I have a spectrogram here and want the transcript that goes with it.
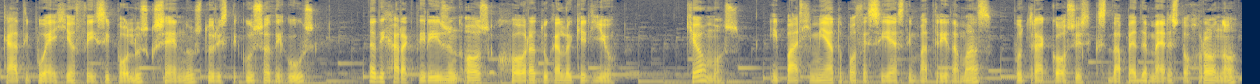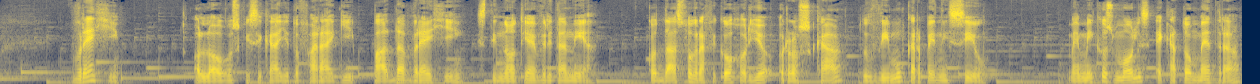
κάτι που έχει οθήσει πολλούς ξένους τουριστικούς οδηγούς να τη χαρακτηρίζουν ως χώρα του καλοκαιριού. Κι όμως, υπάρχει μια τοποθεσία στην πατρίδα μας που 365 μέρες το χρόνο βρέχει. Ο λόγος φυσικά για το φαράγγι πάντα βρέχει στη Νότια Βρυτανία, κοντά στο γραφικό χωριό Ροσκά του Δήμου Καρπενησίου. Με μήκος μόλις 100 μέτρα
